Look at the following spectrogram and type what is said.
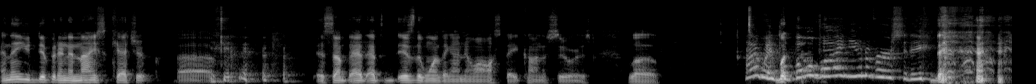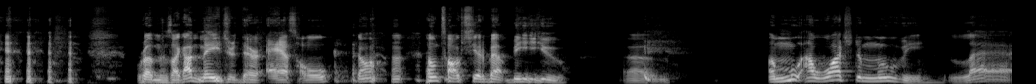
and then you dip it in a nice ketchup. Uh, it's something that, that is the one thing I know all steak connoisseurs love. I went But- to Bovine University. Rubman's like, I majored there, asshole. Don't don't talk shit about BU. Um, a mo- I watched a movie la-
